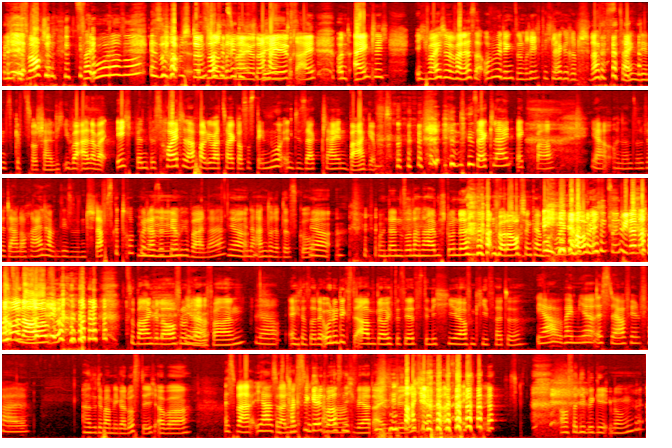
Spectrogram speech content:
Und ich, es war auch schon 2 Uhr oder so. Es war bestimmt Es war schon, schon richtig zwei oder halb spät. drei. Und eigentlich, ich wollte Vanessa unbedingt so einen richtig leckeren Schnaps zeigen. Den gibt es wahrscheinlich überall. Aber ich bin bis heute davon überzeugt, dass es den nur in dieser kleinen Bar gibt. in dieser kleinen Eckbar. Ja, und dann sind wir da noch rein, haben diesen Schnaps getrunken und dann sind wir Mhm. rüber, ne? Ja. In eine andere Disco. Ja. Und dann so nach einer halben Stunde hatten wir da auch schon keinen Bock mehr, glaube ich. sind wieder nach Und sind Hause. nach Hause. Zur Bahn gelaufen und Ja. wieder gefahren. Ja. Echt, das war der unnötigste Abend, glaube ich, bis jetzt, den ich hier auf dem Kiez hatte. ja, bei mir ist der auf jeden Fall. Also der war mega lustig, aber Es war, ja, es war das lustig, Taxigeld war es nicht wert eigentlich. Nein, war's echt nicht. Außer die Begegnung.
